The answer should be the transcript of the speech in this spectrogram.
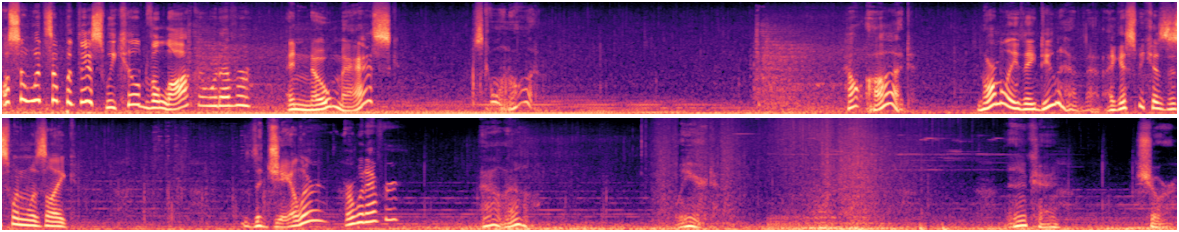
Also, what's up with this? We killed Vahlok or whatever, and no mask? What's going on? How odd. Normally they do have that. I guess because this one was like the jailer or whatever? I don't know. Weird. Okay. Sure.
